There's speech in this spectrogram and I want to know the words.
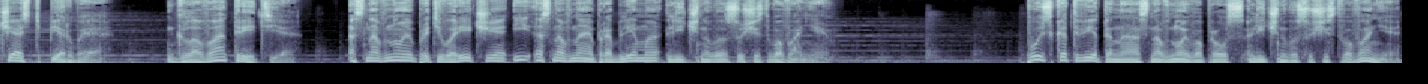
Часть первая. Глава третья. Основное противоречие и основная проблема личного существования – Поиск ответа на основной вопрос личного существования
